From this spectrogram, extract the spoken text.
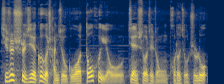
其实，世界各个产酒国都会有建设这种葡萄酒之路。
